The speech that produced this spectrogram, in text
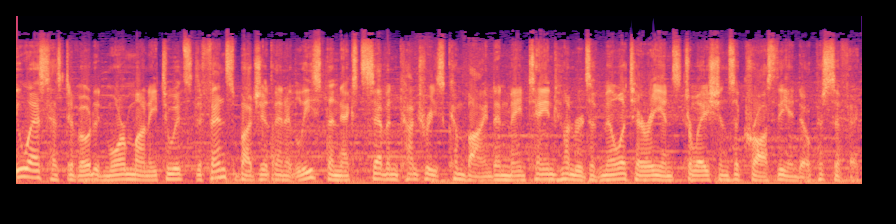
US has devoted more money to its defense budget than at least the next seven countries combined and maintained hundreds of military installations across the Indo-Pacific.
